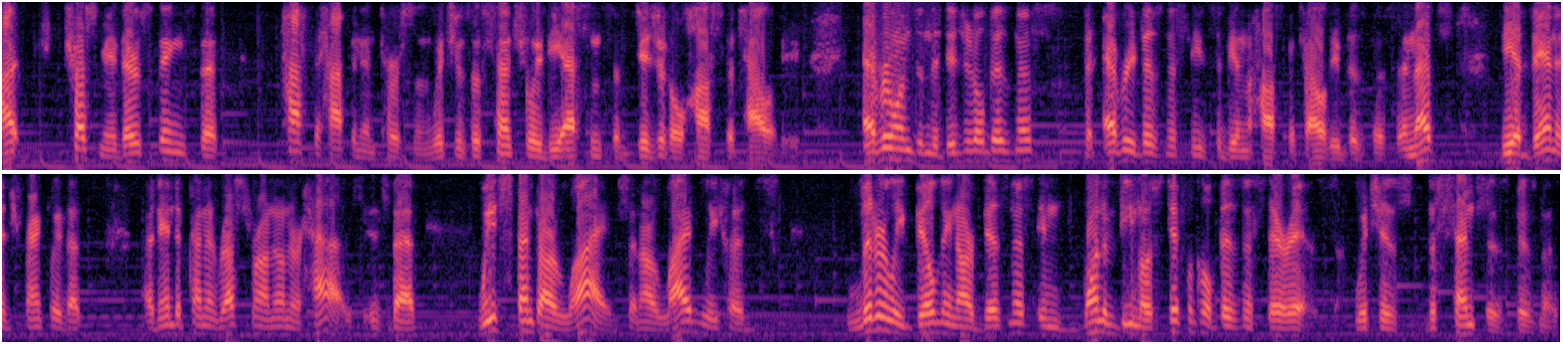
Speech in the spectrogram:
I, trust me, there's things that have to happen in person, which is essentially the essence of digital hospitality. Everyone's in the digital business, but every business needs to be in the hospitality business. And that's the advantage, frankly, that an independent restaurant owner has is that we've spent our lives and our livelihoods literally building our business in one of the most difficult business there is, which is the senses business.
